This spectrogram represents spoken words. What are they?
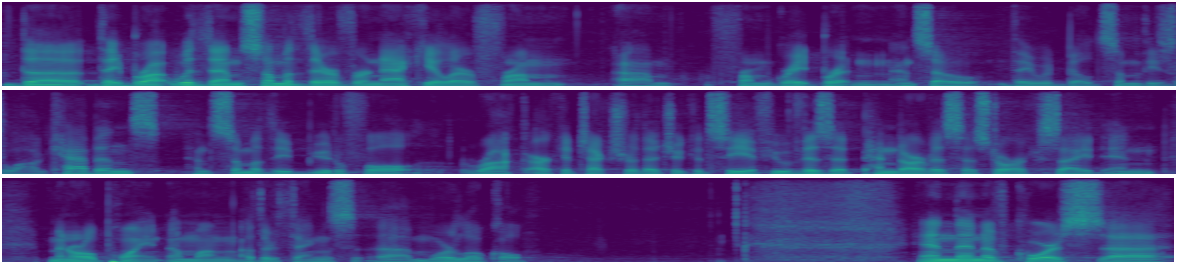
the, they brought with them some of their vernacular from, um, from Great Britain. And so they would build some of these log cabins and some of the beautiful rock architecture that you could see if you visit Pendarvis Historic Site in Mineral Point, among other things uh, more local. And then, of course, uh,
